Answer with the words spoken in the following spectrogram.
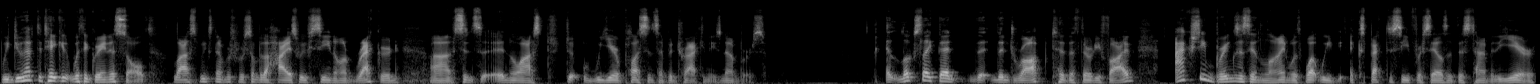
we do have to take it with a grain of salt. Last week's numbers were some of the highest we've seen on record uh, since in the last year plus since I've been tracking these numbers. It looks like that the, the drop to the 35 actually brings us in line with what we expect to see for sales at this time of the year.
